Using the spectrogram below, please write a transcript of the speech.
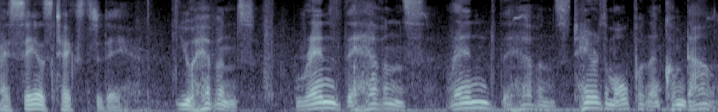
Isaiah's text today. You heavens, rend the heavens, rend the heavens, tear them open and come down.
